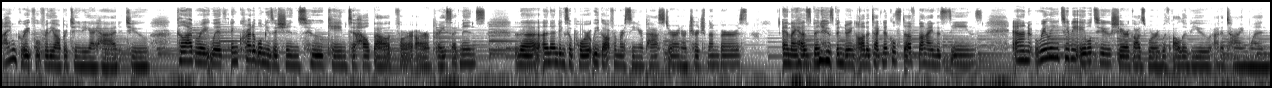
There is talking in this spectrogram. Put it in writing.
I am grateful for the opportunity I had to collaborate with incredible musicians who came to help out for our praise segments, the unending support we got from our senior pastor and our church members, and my husband who's been doing all the technical stuff behind the scenes, and really to be able to share God's word with all of you at a time when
